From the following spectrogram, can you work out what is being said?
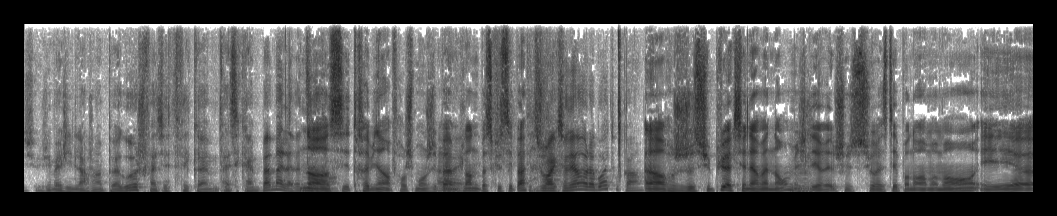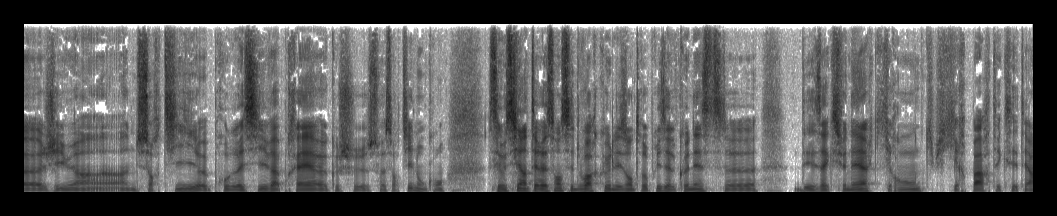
j'imagine l'argent un peu à gauche. Enfin, ça fait quand même, enfin c'est quand même pas mal. À non, c'est très bien. Franchement, j'ai ah pas à me plaindre parce que c'est pas. T'es toujours actionnaire de la boîte ou pas? Alors je suis plus actionnaire maintenant, mais je, hmm. je suis resté pendant un moment et euh, j'ai eu un, une sortie euh, progressive après euh, que je sois sorti. Donc c'est aussi intéressant, c'est de voir que les entreprises elles connaissent euh, des actionnaires qui rentrent, qui, qui repartent, etc.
